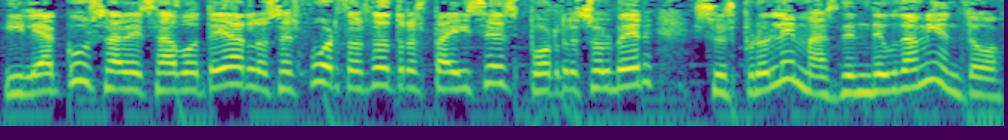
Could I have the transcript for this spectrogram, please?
y le acusa de sabotear los esfuerzos de otros países por resolver sus problemas de endeudamiento.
